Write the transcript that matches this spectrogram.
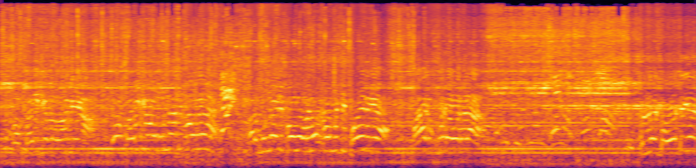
இப்ப பைக்கில் வாங்க இப்ப பைக்கில் முன்னாடி போங்க அது முன்னாடி போங்க விழா கமிட்டி போயிருங்க யாரு கூட வரலாம் புல்லட் ஓட்டுங்க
